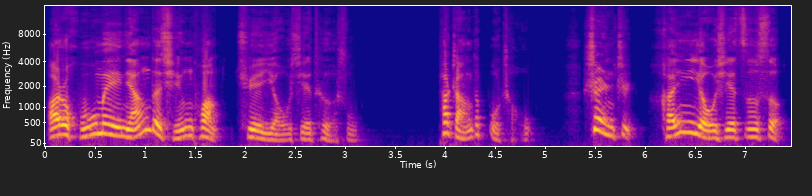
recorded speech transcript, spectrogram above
而胡媚娘的情况却有些特殊，她长得不丑。甚至很有些姿色，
